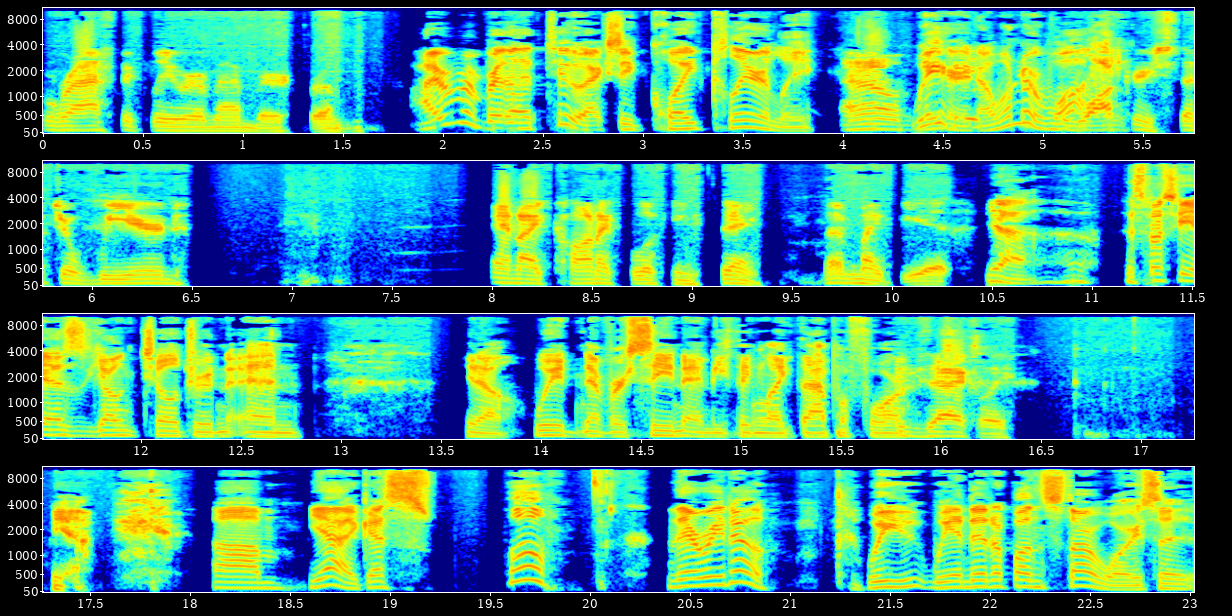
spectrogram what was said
graphically remember from I remember that too, actually, quite clearly. I don't know. Weird. I wonder why. Walker's such a weird and iconic looking thing. That might be it. Yeah, especially as young children, and you know, we'd never seen anything like that before. Exactly. Yeah. Um, yeah, I guess. Well, there we go. We we ended up on Star Wars, uh,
